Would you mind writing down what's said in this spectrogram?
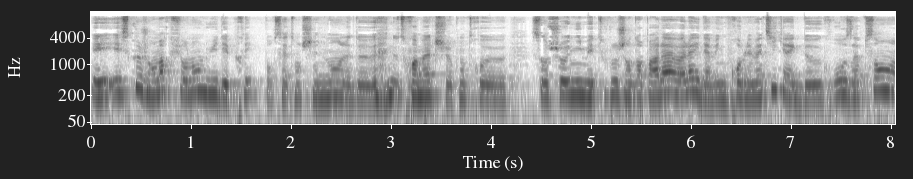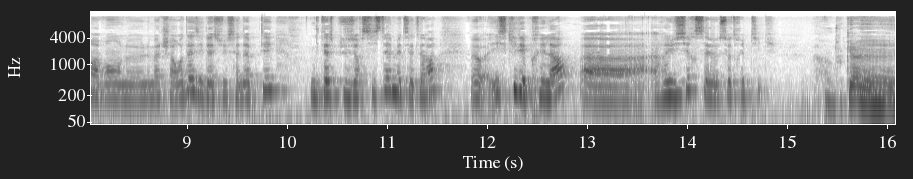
Et est-ce que Jean-Marc Furlan, lui, il est prêt pour cet enchaînement de, trois matchs contre Sochaux, Nîmes et Toulouse J'entends par là, voilà, il avait une problématique avec de gros absents avant le, match à Rodez, il a su s'adapter, il teste plusieurs systèmes, etc. Euh, est-ce qu'il est prêt là à, réussir ce, triptyque? En tout cas, euh,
